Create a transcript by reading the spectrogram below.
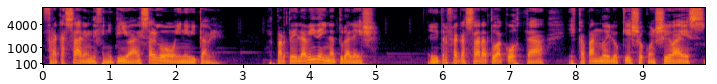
fracasar en definitiva, es algo inevitable. Es parte de la vida y natural a ella. Evitar fracasar a toda costa, escapando de lo que ello conlleva, es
